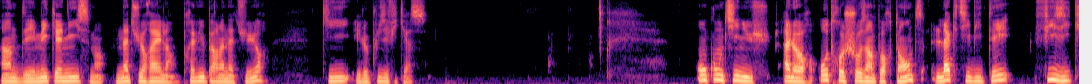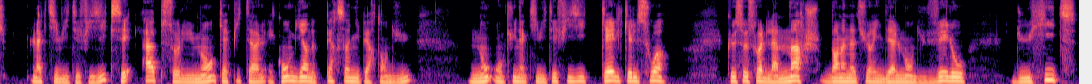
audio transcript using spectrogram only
un des mécanismes naturels prévus par la nature qui est le plus efficace. On continue. Alors, autre chose importante, l'activité physique. L'activité physique, c'est absolument capital. Et combien de personnes hypertendues n'ont aucune activité physique, quelle qu'elle soit Que ce soit de la marche dans la nature idéalement, du vélo, du HIIT,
